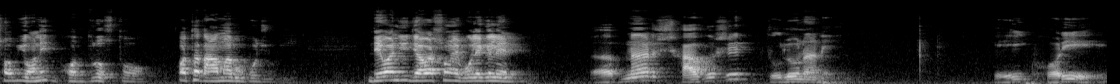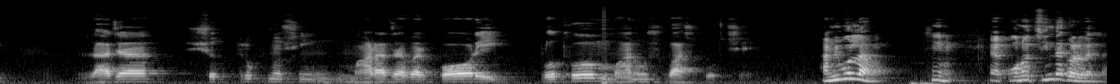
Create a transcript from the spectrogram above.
সবই অনেক ভদ্রস্থ অর্থাৎ আমার উপযোগী। দেওয়ানজি যাওয়ার সময় বলে গেলেন আপনার সাহসের তুলনা নেই। এই ঘরে রাজা শত্রুঘ্ন সিং মারা যাবার পর এই প্রথম মানুষ বাস করছে। আমি বললাম "হুম, কোনো চিন্তা করবেন না।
